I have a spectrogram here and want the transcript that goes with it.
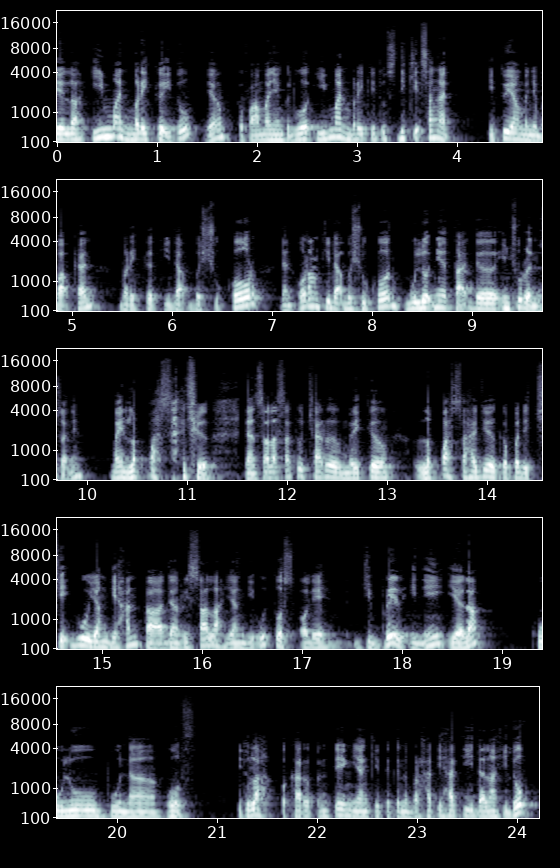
ialah iman mereka itu ya kefahaman yang kedua iman mereka itu sedikit sangat. Itu yang menyebabkan mereka tidak bersyukur. Dan orang tidak bersyukur mulutnya tak ada insurans Ustaz ya. Main lepas saja. Dan salah satu cara mereka lepas sahaja kepada cikgu yang dihantar dan risalah yang diutus oleh Jibril ini ialah qulubuna gulf. Itulah perkara penting yang kita kena berhati-hati dalam hidup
